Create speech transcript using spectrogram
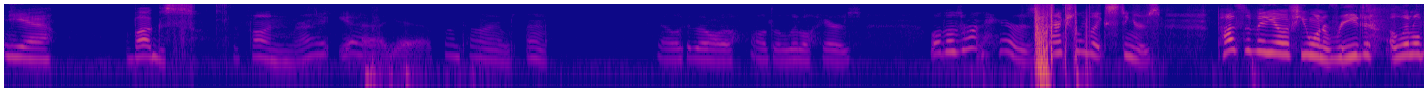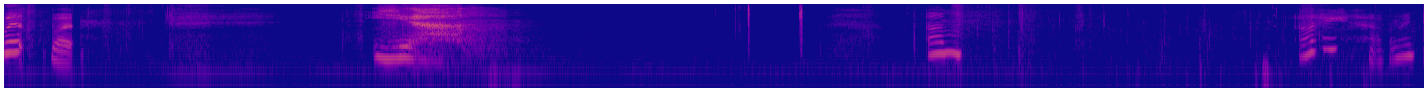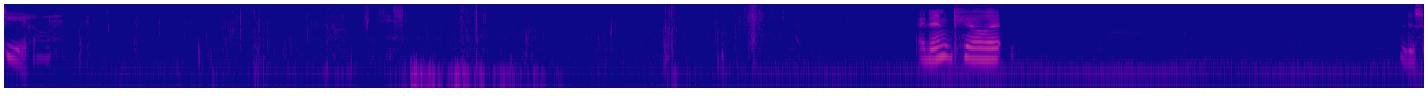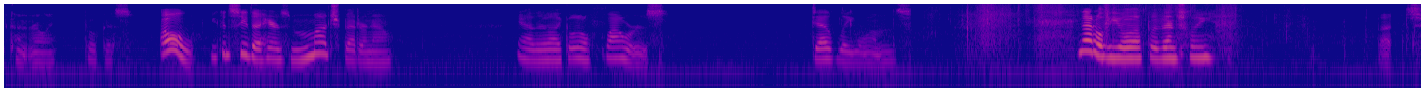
yeah, bugs are fun, right? Yeah, yeah, fun times. Uh. Yeah, look at all, all the little hairs. Well, those aren't hairs. They're actually like stingers. Pause the video if you want to read a little bit, but yeah. Um, I have an idea. I didn't kill it. I just couldn't really focus. Oh, you can see the hairs much better now. Yeah, they're like little flowers. Deadly ones. That'll heal up eventually. But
